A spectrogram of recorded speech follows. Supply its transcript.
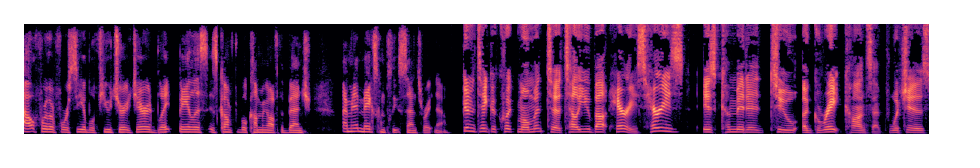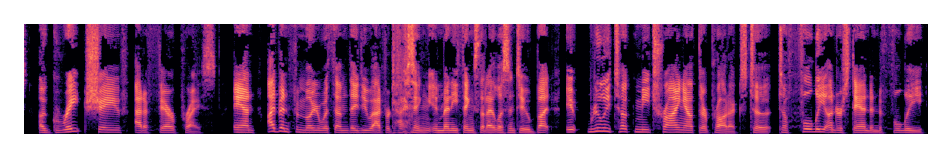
out for the foreseeable future. Jerryd Bla- Bayless is comfortable coming off the bench. I mean, it makes complete sense right now. Going to take a quick moment to tell you about Harry's. Harry's is committed to a great concept, which is a great shave at a fair price. And I've been familiar with them. They do advertising in many things that I listen to, but it really took me trying out their products to, to fully understand and to fully,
